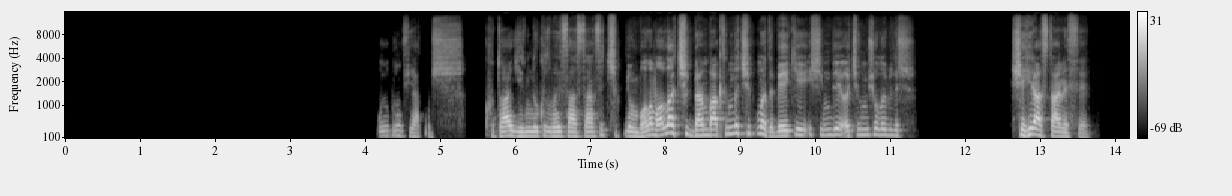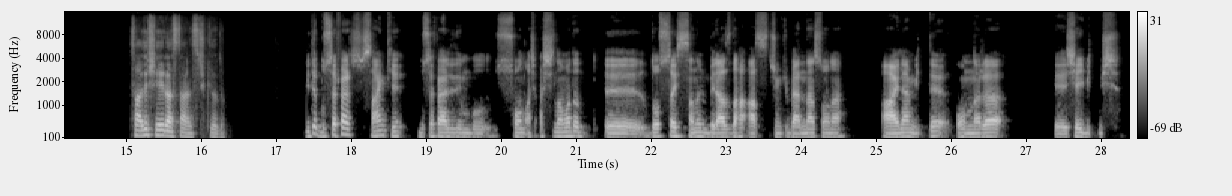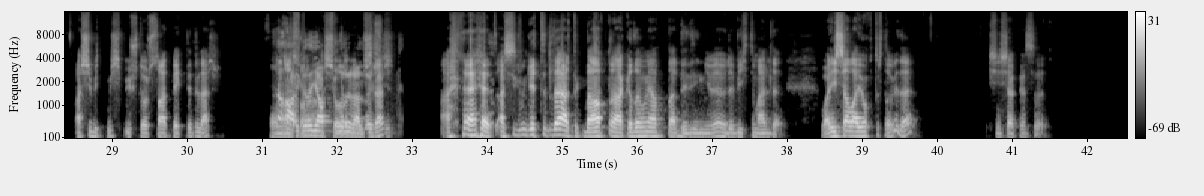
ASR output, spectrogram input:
uygun fiyatmış. Kutay 29 Mayıs Hastanesi çıkmıyor mu? Valla vallahi çık ben baktığımda çıkmadı. Belki şimdi açılmış olabilir. Şehir hastanesi. Sadece şehir hastanesi çıkıyordu. Bir de bu sefer sanki bu sefer dediğim bu son aş- aşılamada e, doz sayısı sanırım biraz daha az. Çünkü benden sonra ailem gitti. Onlara e, şey bitmiş. Aşı bitmiş. 3-4 saat beklediler. Ondan Arkada sonra aşı olabilmişler. aşıyı. Evet, aşı gibi getirdiler artık. Ne yaptılar? Arkada mı yaptılar dediğin gibi. Öyle bir ihtimal de var. İnşallah yoktur tabii de. İşin şakası.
